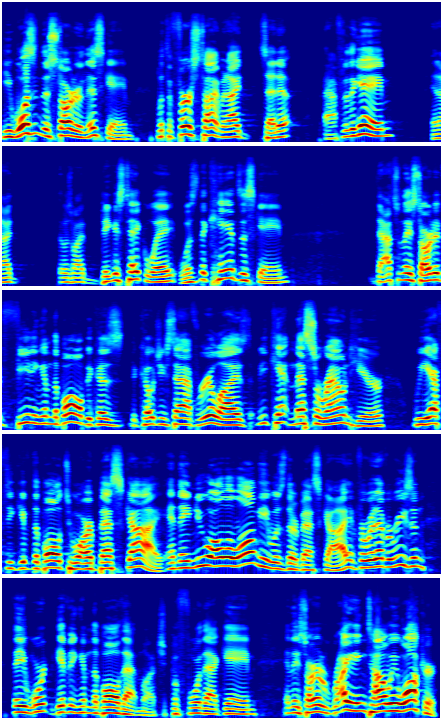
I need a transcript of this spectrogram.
He wasn't the starter in this game, but the first time, and I said it after the game, and I that was my biggest takeaway was the Kansas game. That's when they started feeding him the ball because the coaching staff realized we can't mess around here. We have to give the ball to our best guy. And they knew all along he was their best guy. And for whatever reason, they weren't giving him the ball that much before that game. And they started riding Tawee Walker.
